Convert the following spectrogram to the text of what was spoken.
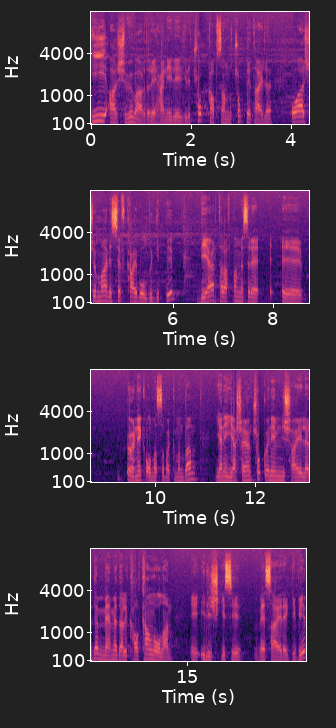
iyi arşivi vardı Reyhani ile ilgili. Çok kapsamlı, çok detaylı. O arşiv maalesef kayboldu gitti. Diğer taraftan mesela e, örnek olması bakımından yani yaşayan çok önemli şairlerden Mehmet Ali Kalkan'la olan e, ilişkisi vesaire gibi.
